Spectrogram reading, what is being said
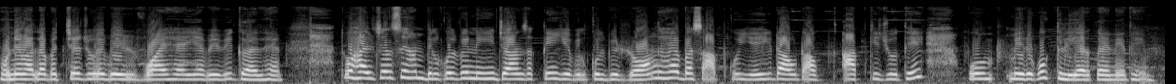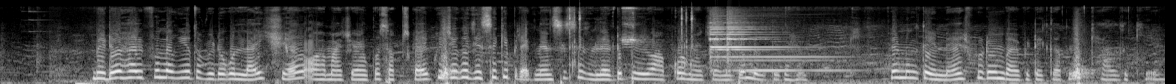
होने वाला बच्चा जो है बेबी बॉय है या बेबी गर्ल है। तो हलचल से हम बिल्कुल भी नहीं जान सकते हैं ये बिल्कुल भी रॉन्ग है। बस आपको यही डाउट आप, आपके जो थे वो मेरे को क्लियर करने थे। वीडियो हेल्पफुल लगी है तो वीडियो को लाइक शेयर और हमारे चैनल को सब्सक्राइब कीजिएगा जिससे कि प्रेगनेंसी से रिलेटेड वीडियो आपको हमारे चैनल पर मिलते रहें। फिर मिलते हैं नेक्स्ट वीडियो में। बाय टेक का अपना ख्याल रखिए।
